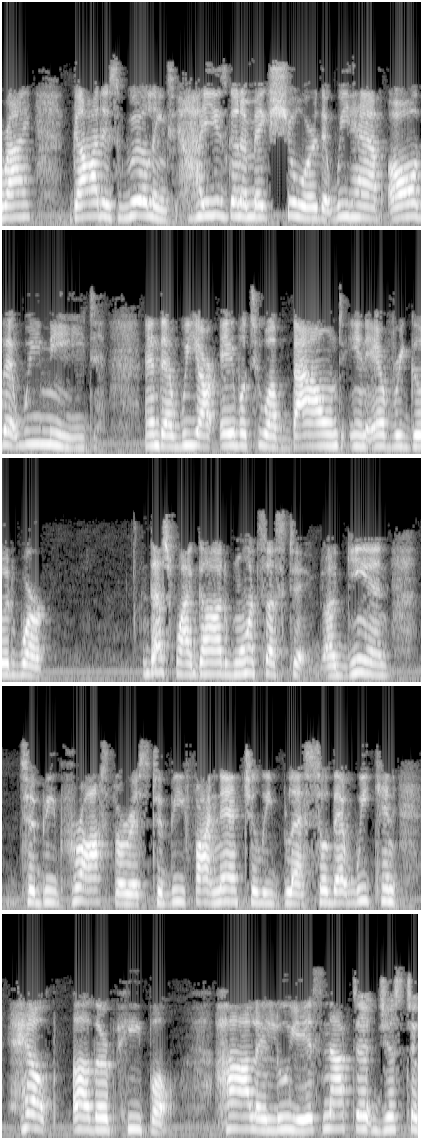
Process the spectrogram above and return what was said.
right. God is willing. He's going to make sure that we have all that we need and that we are able to abound in every good work. That's why God wants us to, again, to be prosperous, to be financially blessed, so that we can help other people. Hallelujah. It's not to, just to,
